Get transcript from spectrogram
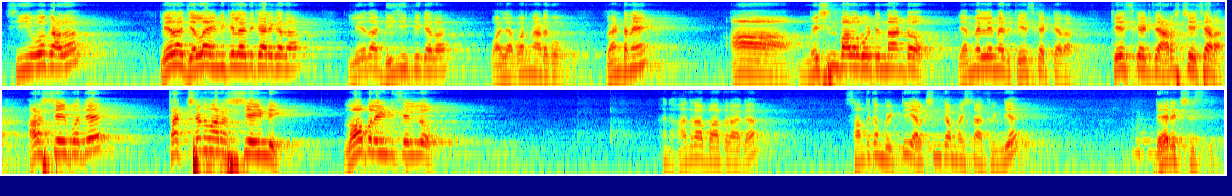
సీఈఓ కాదా? లేదా జిల్లా ఎన్నికల అధికారి కదా? లేదా డీజీపీ కదా వాళ్ళు ఎవరిని అడగవు. వెంటనే ఆ మెషిన్ బాధలు కొట్టిన దాంట్లో ఎమ్మెల్యే మీద కేసు కట్టారా? కేసు కడితే అరెస్ట్ చేశారా? అరెస్ట్ చేయకపోతే తక్షణం అరెస్ట్ చేయండి. లోపలేయండి సెల్లో? అని ఆదరాబాదరాగా సంతకం పెట్టి election commission of India direction ఇస్తుంది.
